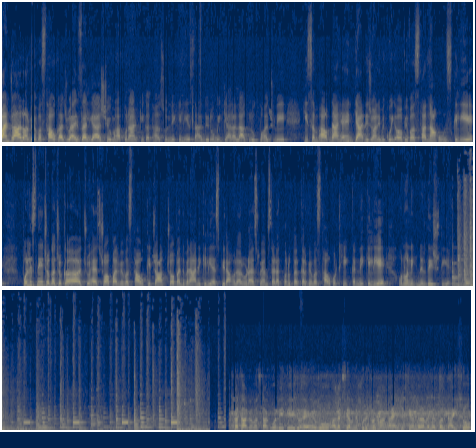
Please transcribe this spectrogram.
पंडाल और व्यवस्थाओं का जायजा लिया। शिव महापुराण की कथा सुनने के लिए सात दिनों में 11 लाख लोग पहुँचने की संभावना है। इनके आने जाने में कोई अव्यवस्था ना हो, इसके लिए पुलिस ने जगह जगह जो है चौपर व्यवस्थाओं की चाक चौबंद बनाने के लिए एसपी राहुल अरोड़ा स्वयं सड़क पर उतरकर व्यवस्थाओं को ठीक करने के लिए उन्होंने निर्देश दिए। कथा व्यवस्था को लेके जो है, वो अलग से हमने पुलिस बल मांगा है, जिसके अंदर हमें लगभग 250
